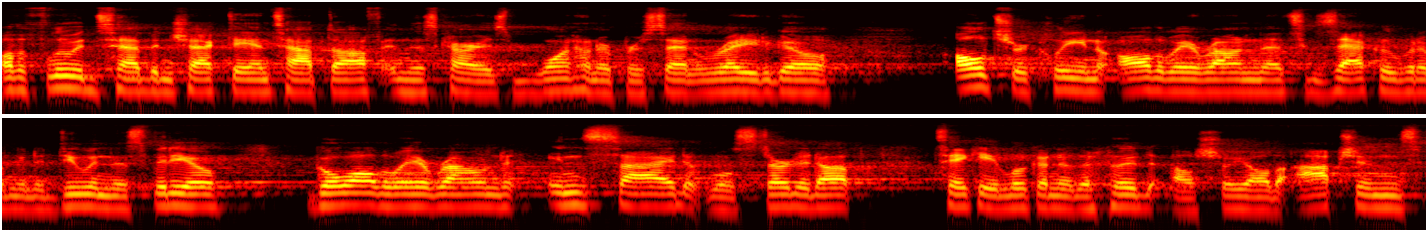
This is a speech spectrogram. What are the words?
All the fluids have been checked and topped off, and this car is 100% ready to go. Ultra clean all the way around, and that's exactly what I'm gonna do in this video. Go all the way around inside, we'll start it up, take a look under the hood. I'll show you all the options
